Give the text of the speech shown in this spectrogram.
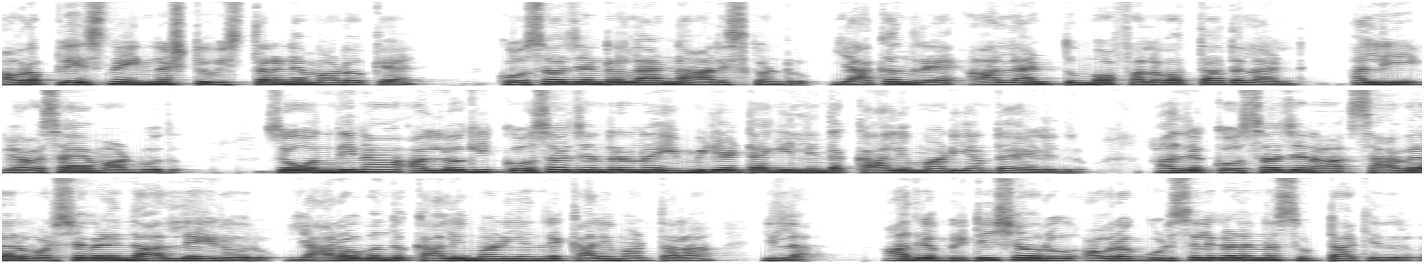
ಅವರ ಪ್ಲೇಸ್ನ ಇನ್ನಷ್ಟು ವಿಸ್ತರಣೆ ಮಾಡೋಕೆ ಕೋಸಾ ಜನರ ಲ್ಯಾಂಡ್ನ ಆರಿಸ್ಕೊಂಡ್ರು. ಯಾಕಂದ್ರೆ ಆ ಲ್ಯಾಂಡ್ ತುಂಬಾ ಫಲವತ್ತಾದ ಲ್ಯಾಂಡ್ ಅಲ್ಲಿ ವ್ಯವಸಾಯ ಮಾಡ್ಬೋದು. ಸೊ ಒಂದಿನ ಅಲ್ಲೋಗಿ ಕೋಸಾ ಜನರನ್ನ ಇಮಿಡಿಯೇಟ್ ಆಗಿ ಇಲ್ಲಿಂದ ಖಾಲಿ ಮಾಡಿ ಅಂತ ಹೇಳಿದ್ರು. ಆದರೆ ಕೋಸಾ ಜನ ಸಾವಿರಾರು ವರ್ಷಗಳಿಂದ ಅಲ್ಲೇ ಇರೋರು. ಯಾರೋ ಬಂದು ಖಾಲಿ ಮಾಡಿ ಅಂದರೆ ಖಾಲಿ ಮಾಡ್ತಾರಾ? ಇಲ್ಲ. ಆದರೆ ಬ್ರಿಟಿಷ್ ಅವರು ಅವರ ಗುಡಿಸಲುಗಳನ್ನು ಸುಟ್ಟಾಕಿದ್ರು.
